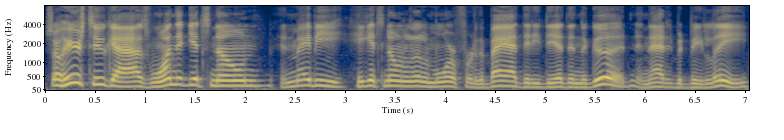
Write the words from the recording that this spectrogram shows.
So here's two guys, one that gets known and maybe he gets known a little more for the bad that he did than the good, and that would be Lee.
